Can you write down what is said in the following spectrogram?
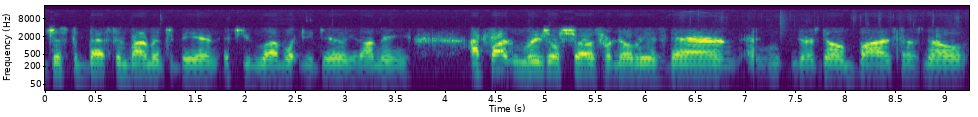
just the best environment to be in if you love what you do. You know, what I mean, I fought in regional shows where nobody was there and, and there was no buzz. There was no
